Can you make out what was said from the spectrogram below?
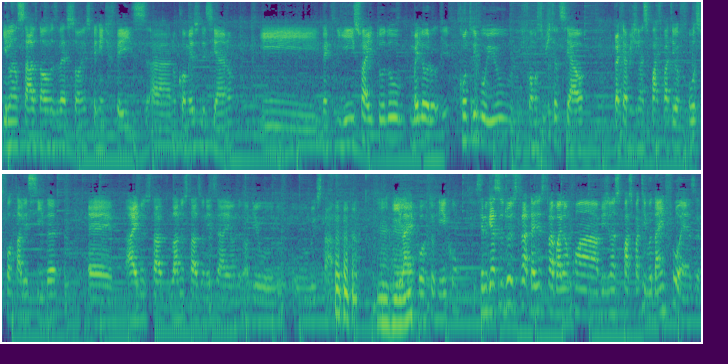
e lançar as novas versões que a gente fez ah, no começo desse ano. E, né, e isso aí tudo melhorou, contribuiu de forma substancial para que a vigilância participativa fosse fortalecida é, aí no lá nos Estados Unidos, aí onde, onde o, o Luiz está, e lá em Porto Rico. Sendo que essas duas estratégias trabalham com a vigilância participativa da influenza.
